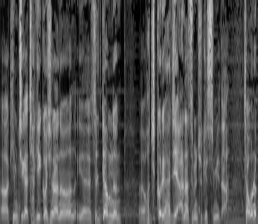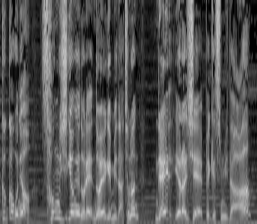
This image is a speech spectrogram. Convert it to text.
어, 김치가 자기 것이라는 예, 쓸데없는 어, 헛짓거리 하지 않았으면 좋겠습니다. 자, 오늘 끝곡은요. 성시경의 노래 너에게입니다. 저는 내일 11시에 뵙겠습니다.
